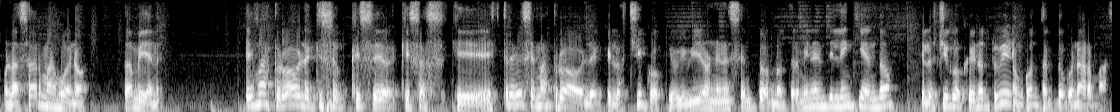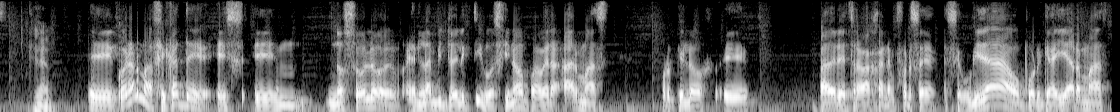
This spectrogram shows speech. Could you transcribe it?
con las armas, bueno, también es más probable que, eso, que, que esas, que es tres veces más probable que los chicos que vivieron en ese entorno terminen delinquiendo que los chicos que no tuvieron contacto con armas. Eh, con armas, fíjate, es eh, no solo en el ámbito delictivo, sino para haber armas porque los eh, padres trabajan en fuerza de seguridad o porque hay armas,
